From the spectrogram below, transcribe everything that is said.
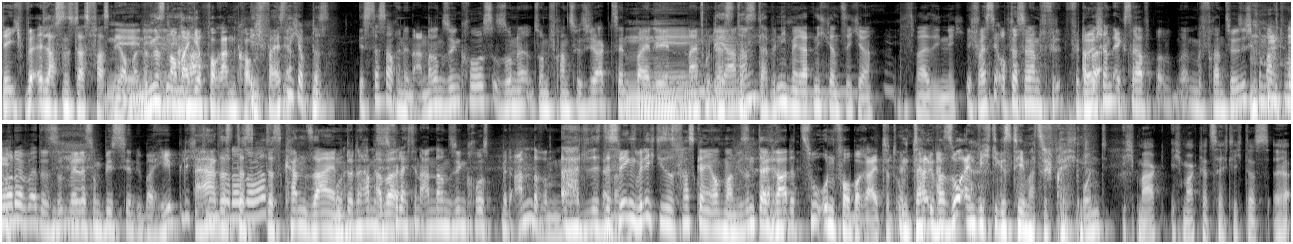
Ich, lass uns das fast nicht Nee, auch mal. nee, Wir müssen nee. noch mal hier vorankommen. Ich weiß nicht, ob das. Ist das auch in den anderen Synchros so, eine, so ein französischer Akzent bei Nee. den das, da bin ich mir gerade nicht ganz sicher. Das weiß ich nicht. ich weiß nicht, ob das dann für, für Deutschland extra äh, mit Französisch gemacht wurde, weil das, weil das so ein bisschen überheblich Ah, das, oder das, sowas. das kann sein. Und dann haben sie es vielleicht in anderen Synchros mit anderen. Ah, deswegen will ich dieses Fass gar nicht aufmachen. Wir sind da gerade zu unvorbereitet, um da über so ein wichtiges Thema zu sprechen. Und ich mag, ich mag tatsächlich das äh,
